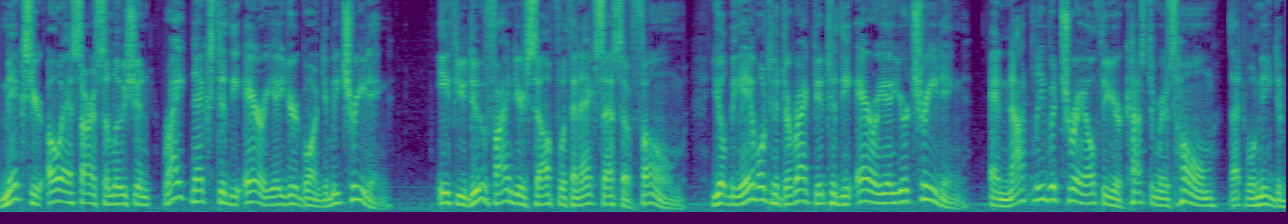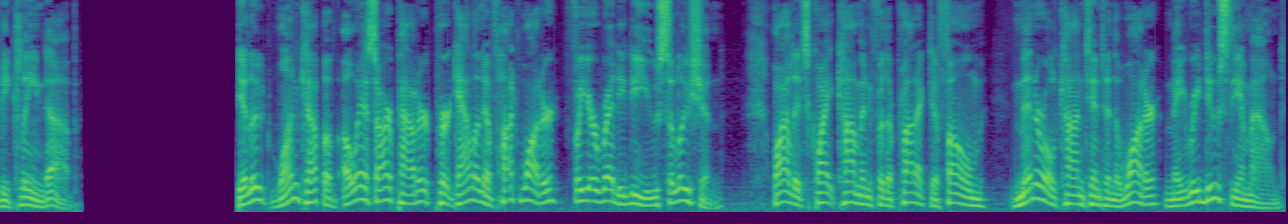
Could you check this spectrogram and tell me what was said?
mix your OSR solution right next to the area you're going to be treating. If you do find yourself with an excess of foam, you'll be able to direct it to the area you're treating and not leave a trail through your customer's home that will need to be cleaned up. Dilute 1 cup of OSR powder per gallon of hot water for your ready-to-use solution. While it's quite common for the product to foam, mineral content in the water may reduce the amount.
